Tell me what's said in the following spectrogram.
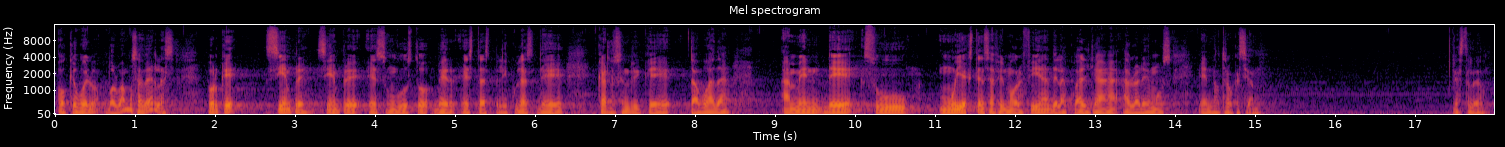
o que volvamos a verlas, porque siempre, siempre es un gusto ver estas películas de Carlos Enrique Tabuada, amén de su muy extensa filmografía, de la cual ya hablaremos en otra ocasión. Hasta luego.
